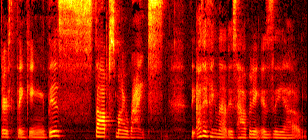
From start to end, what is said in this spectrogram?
They're thinking, this stops my rights. The other thing that is happening is the. Um,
